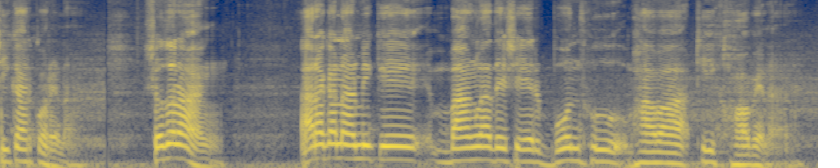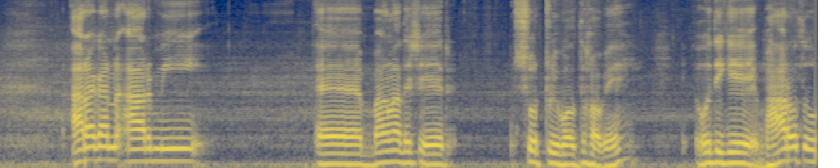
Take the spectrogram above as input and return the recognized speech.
স্বীকার করে না। সুতরাং আরাকান আর্মিকে বাংলাদেশের বন্ধু ভাবা ঠিক হবে না। আরাকান আর্মি বাংলাদেশের শত্রুই বলতে হবে। ওদিকে ভারতও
